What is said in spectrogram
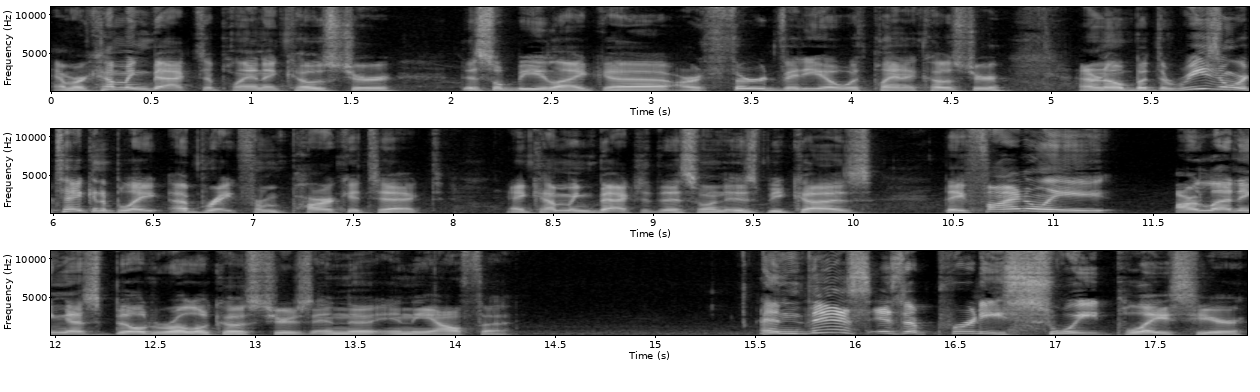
and we're coming back to Planet Coaster. This will be like uh, our third video with Planet Coaster. I don't know, but the reason we're taking a, a break from Parkitect and coming back to this one is because they finally are letting us build roller coasters in the in the alpha. And this is a pretty sweet place here.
